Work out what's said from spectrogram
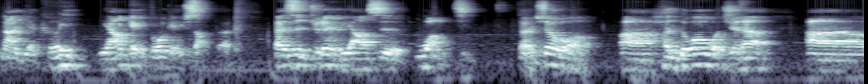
那也可以，你要给多给少的，但是绝对不要是忘记。对，所以我啊、很多我觉得啊、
